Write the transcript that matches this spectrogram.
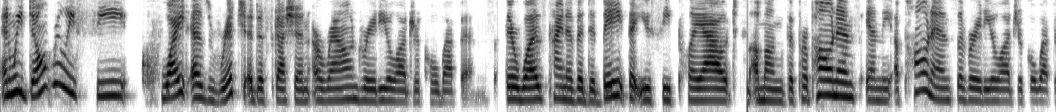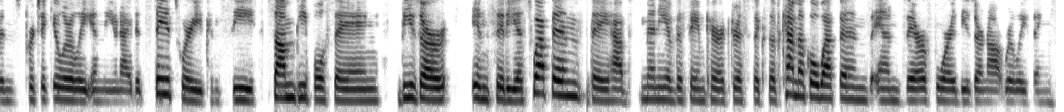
And we don't really see quite as rich a discussion around radiological weapons. There was kind of a debate that you see play out among the proponents and the opponents of radiological weapons, particularly in the United States, where you can see some people saying these are insidious weapons. They have many of the same characteristics of chemical weapons, and therefore these are not really things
